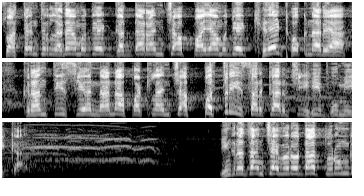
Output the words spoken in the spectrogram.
स्वातंत्र्य लढ्यामध्ये गद्दारांच्या पायामध्ये खिळे ठोकणाऱ्या क्रांतिसिंह नाना पाटलांच्या पत्री सरकारची ही भूमिका. इंग्रजांच्या विरोधात तुरुंग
